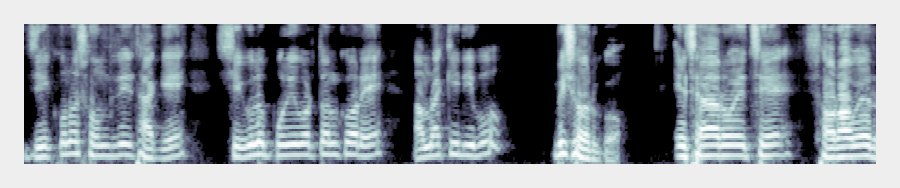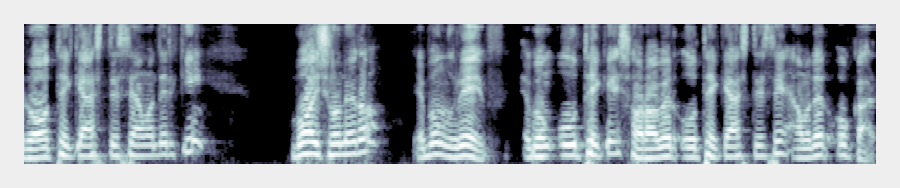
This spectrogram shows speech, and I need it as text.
যে কোনো সন্ধিতে থাকে, সেগুলো পরিবর্তন করে আমরা কি দিব? বিসর্গ। এছাড়া রয়েছে সরাওয়ের র থেকে আসতেছে আমাদের কি? বয়সনেরও এবং রেভ এবং ও থেকে, সরাবের ও থেকে আসতেছে আমাদের ওকার।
